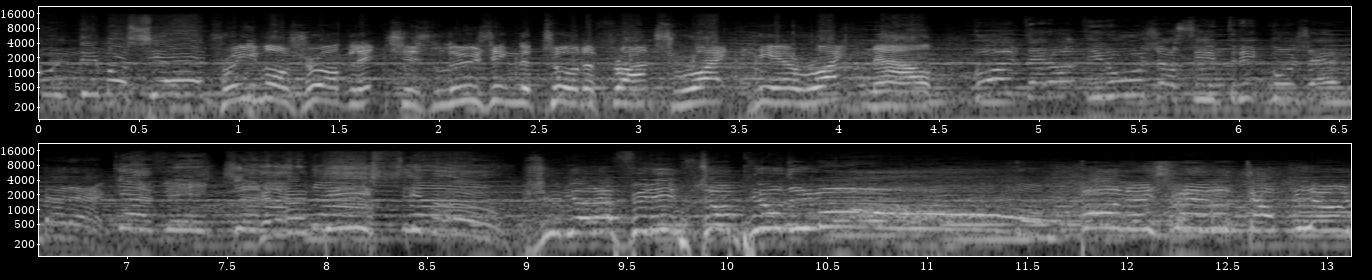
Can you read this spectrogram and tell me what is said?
último 100. Primoz Roglic is losing the Tour de France right here, right now. Volterotti rózsaszín trikós emberek! Grandissimo! Julien Alaphilippe, champion du monde Buon Israel champion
